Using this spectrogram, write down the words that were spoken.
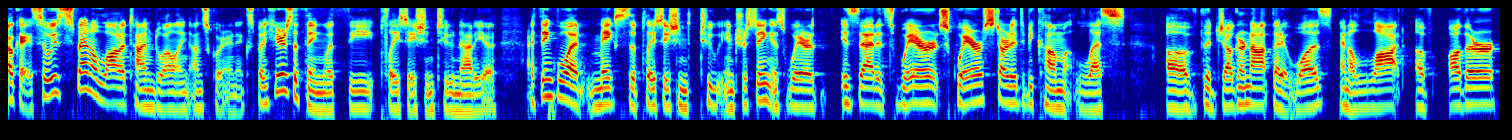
Okay, so we've spent a lot of time dwelling on Square Enix, but here's the thing with the PlayStation 2, Nadia. I think what makes the PlayStation 2 interesting is where is that it's where Square started to become less of the juggernaut that it was, and a lot of other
